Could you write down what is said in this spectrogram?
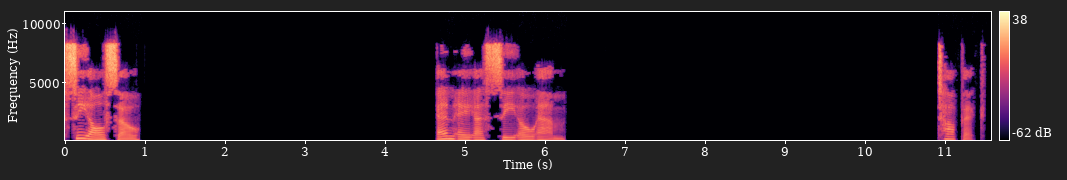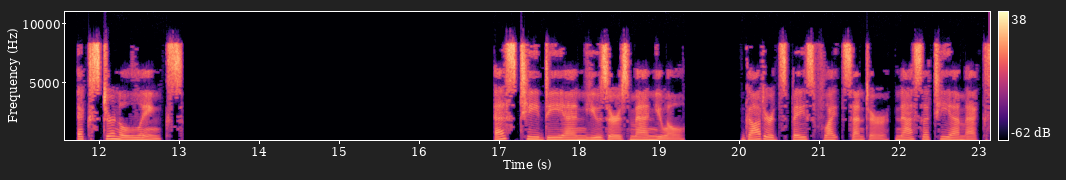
See also NASCOM Topic. External links STDN Users Manual Goddard Space Flight Center, NASA TMX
